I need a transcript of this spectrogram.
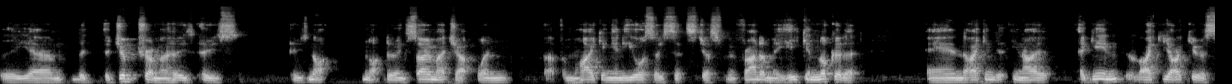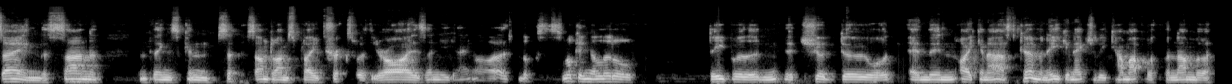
the um, the, the jib trimmer who's who's who's not not doing so much upwind uh, from hiking, and he also sits just in front of me. He can look at it, and I can you know again like like you were saying, the sun and things can sometimes play tricks with your eyes, and you're going, oh, it looks it's looking a little deeper than it should do, or and then I can ask him, and he can actually come up with the number,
